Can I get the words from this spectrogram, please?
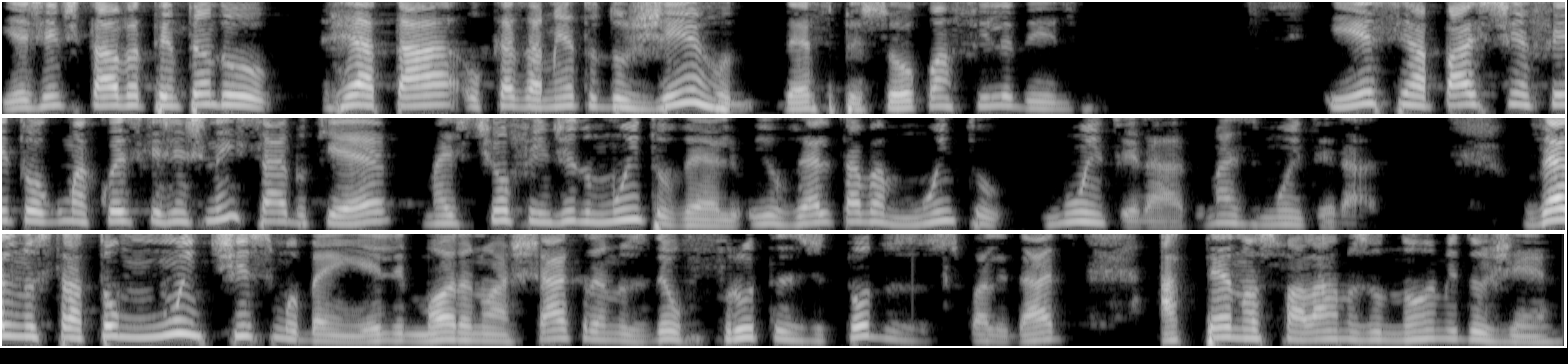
E a gente estava tentando reatar o casamento do genro dessa pessoa com a filha dele. E esse rapaz tinha feito alguma coisa que a gente nem sabe o que é, mas tinha ofendido muito o velho. E o velho estava muito, muito irado, mas muito irado. O velho nos tratou muitíssimo bem. Ele mora numa chácara, nos deu frutas de todas as qualidades, até nós falarmos o nome do genro.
